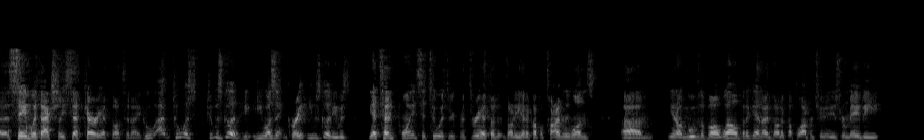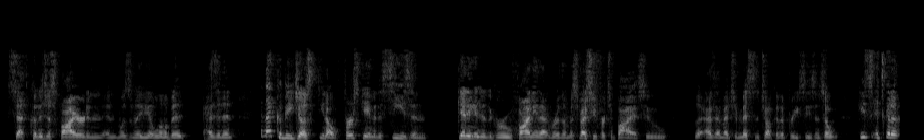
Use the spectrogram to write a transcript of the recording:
Uh, same with actually Seth Curry. I thought tonight, who uh, who was who was good. He he wasn't great. He was good. He was he had ten points, at two or three from three. I thought thought he hit a couple timely ones. Um, you know, moved the ball well, but again, I thought a couple opportunities where maybe Seth could have just fired and, and was maybe a little bit hesitant. And that could be just, you know, first game of the season, getting into the groove, finding that rhythm, especially for Tobias, who, as I mentioned, missed the chunk of the preseason. So he's it's gonna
